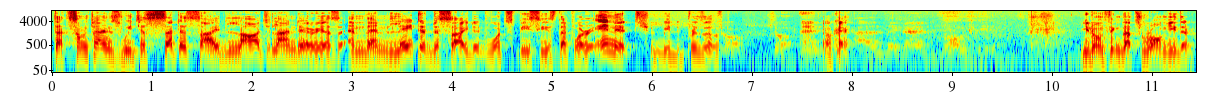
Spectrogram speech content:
that sometimes we just set aside large land areas and then later decided what species that were in it should be preserved? Sure, sure. And Okay. I don't think that is wrong either. You don't think that's wrong either?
